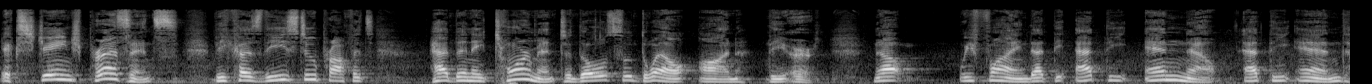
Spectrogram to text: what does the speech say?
exchange presents, because these two prophets had been a torment to those who dwell on the earth. Now, we find that the, at the end now, at the end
